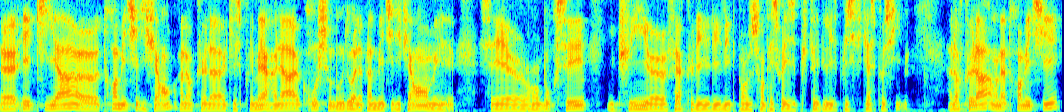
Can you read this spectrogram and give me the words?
euh, et qui a euh, trois métiers différents, alors que la caisse primaire, elle a grosso modo, elle a plein de métiers différents, mais c'est euh, rembourser et puis faire que les, les, les, dépenses de santé soient les plus, les plus efficaces possibles. Alors que là, on a trois métiers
